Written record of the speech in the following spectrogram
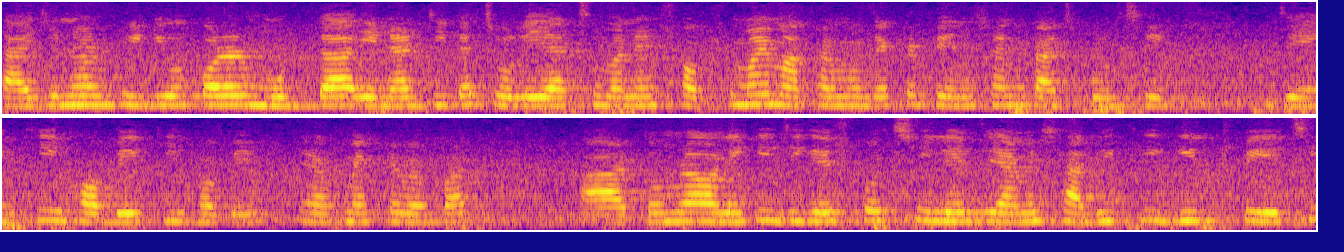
তাই জন্য আর ভিডিও করার মুডটা এনার্জিটা চলে যাচ্ছে। মানে সব সময় মাথার মধ্যে একটা টেনশান কাজ করছে যে কি হবে কি হবে? এরকম একটা ব্যাপার। আর তোমরা অনেকেই জিজ্ঞেস করছিলে যে আমি সাধে কি গিফট পেয়েছি?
